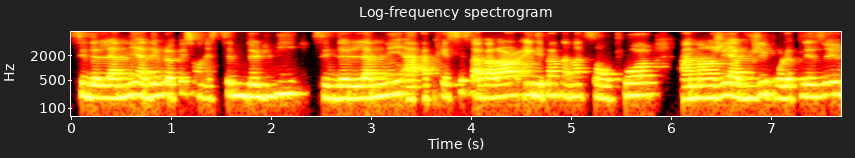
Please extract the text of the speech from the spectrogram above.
c'est de l'amener à développer son estime de lui, c'est de l'amener à apprécier sa valeur indépendamment de son poids, à manger, à bouger pour le plaisir,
